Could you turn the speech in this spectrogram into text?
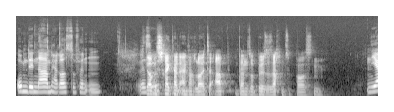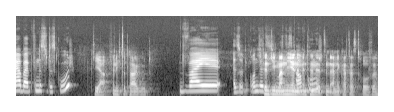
um den Namen herauszufinden. Ich glaube, es schreckt halt einfach Leute ab, dann so böse Sachen zu posten. ja, aber findest du das gut? Ja, finde ich total gut. Weil, also Ich grundsätzlich. finde, die Manieren im Internet Gut, sind eine Katastrophe.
